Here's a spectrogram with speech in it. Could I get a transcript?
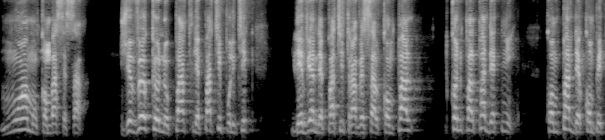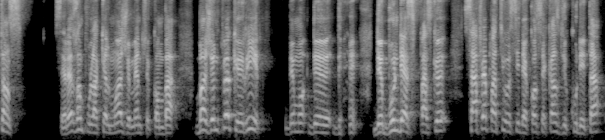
Moi, mon combat, c'est ça. Je veux que nos partis, les partis politiques deviennent des partis traversales, qu'on parle, qu'on ne parle pas d'ethnie, qu'on parle des compétences. C'est la raison pour laquelle moi, je mène ce combat. Bon, je ne peux que rire de, de, de Bundes parce que ça fait partie aussi des conséquences du coup d'État.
